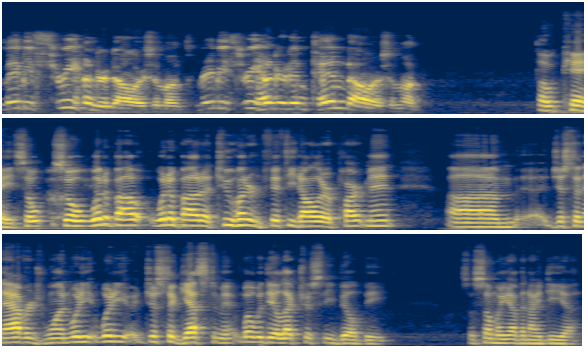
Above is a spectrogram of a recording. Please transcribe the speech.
maybe $300 a month, maybe $310 a month. Okay, so so what about what about a $250 apartment um, just an average one. What do you, what do you, just a guesstimate, what would the electricity bill be? So someone have an idea.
